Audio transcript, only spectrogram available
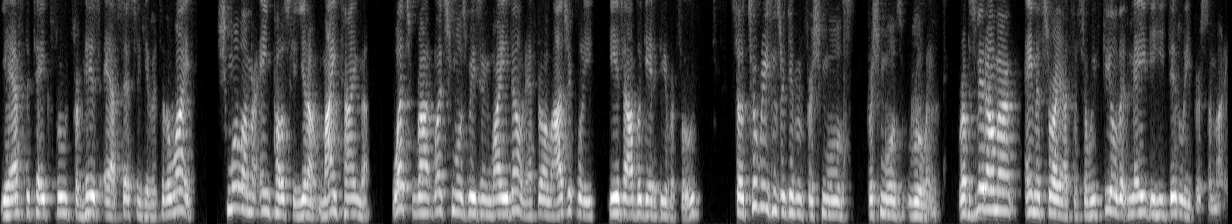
You have to take food from his assets and give it to the wife. Shmuel Amar ain't posting, you know, my time. What's what's Shmuel's reasoning why you don't? After all, logically, he is obligated to give her food. So two reasons are given for Shmuel's for Shmuel's ruling. Rav Zvid Amar So we feel that maybe he did leave her some money.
